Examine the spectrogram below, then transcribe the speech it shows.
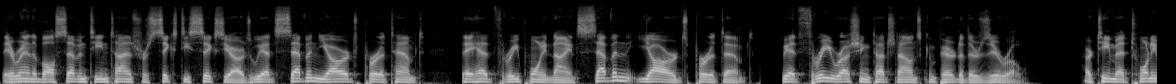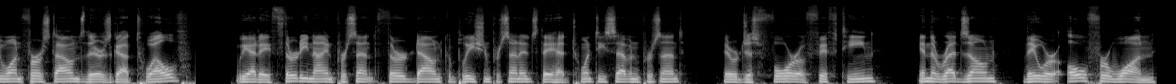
They ran the ball 17 times for 66 yards. We had 7 yards per attempt. They had 3.9. 7 yards per attempt. We had 3 rushing touchdowns compared to their 0. Our team had 21 first downs. Theirs got 12. We had a 39% third down completion percentage. They had 27%. They were just 4 of 15. In the red zone, they were 0 for 1.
